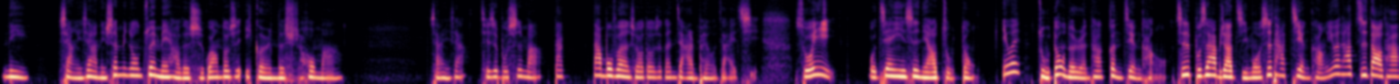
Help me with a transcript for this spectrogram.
你想一下，你生命中最美好的时光都是一个人的时候吗？想一下，其实不是嘛？大大部分的时候都是跟家人朋友在一起，所以我建议是你要主动，因为主动的人他更健康哦。其实不是他比较寂寞，是他健康，因为他知道他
